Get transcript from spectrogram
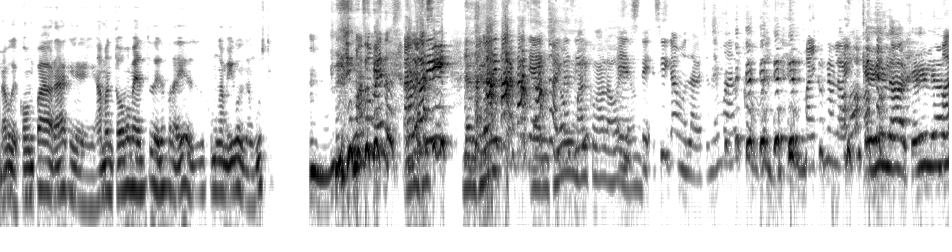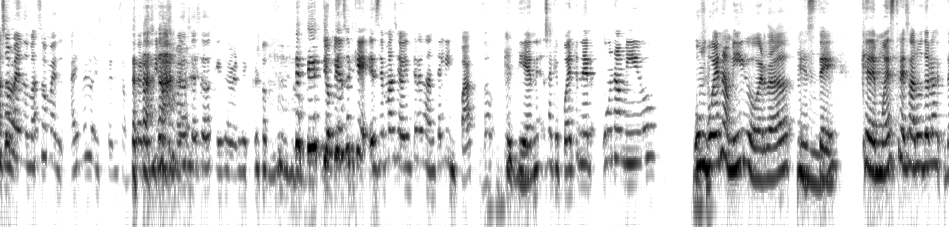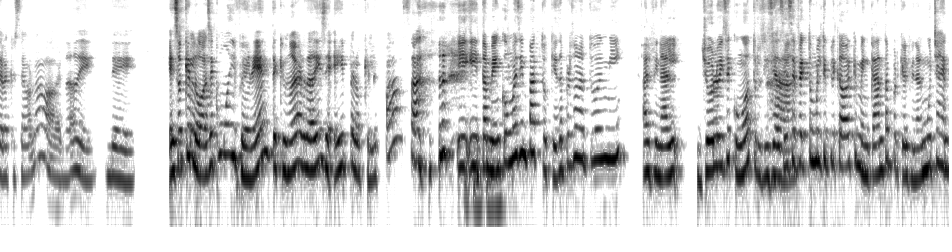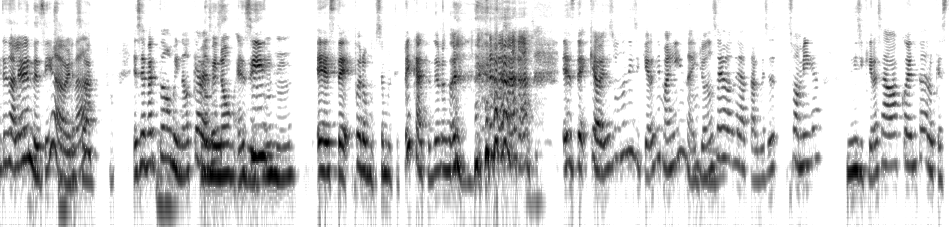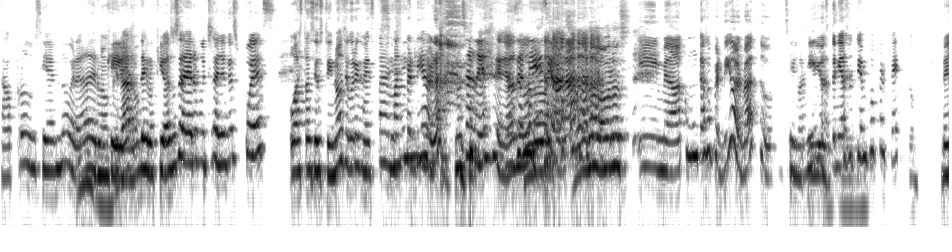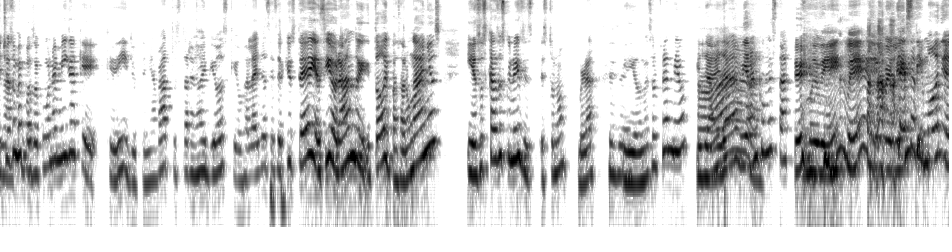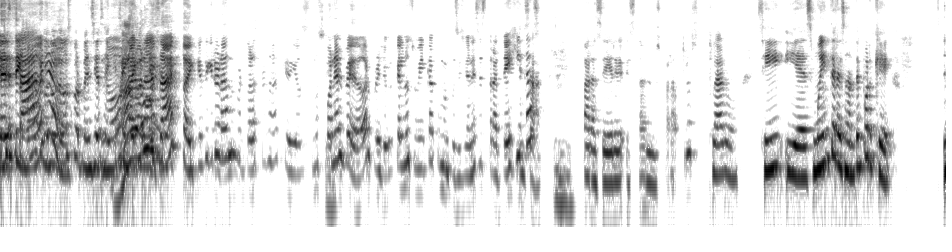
Porque compa, ¿verdad? Que ama en todo momento, dicen por ahí, es como un amigo en angustia. Más o menos, algo así. Versión, versión Malcolm habla hoy. Este, sí, digamos, la versión de Malcolm. Malcolm habla hoy. ¿Qué Biblia? ¿Qué Biblia? Más o menos, más o menos. Ahí me lo dispensan. Pero sí, más o menos eso es lo que dice el versículo. Yo pienso que es demasiado interesante el impacto que tiene, o sea, que puede tener un amigo, un buen amigo, ¿verdad? Este, que demuestre esa luz de la, de la que usted hablaba, ¿verdad? De, de eso que lo hace como diferente, que uno de verdad dice, hey, pero ¿qué le pasa? Y, y también como ese impacto que esa persona tuvo en mí, al final yo lo hice con otros y se hace Ajá. ese efecto multiplicador que me encanta porque al final mucha gente sale bendecida, ¿verdad? Exacto. Ese efecto dominó que a veces... Dominó, es Sí. ujú. Este, pero se multiplica. O sea, este, que a veces uno ni siquiera se imagina, y yo no sé, o sea, tal vez su amiga ni siquiera se daba cuenta de lo que estaba produciendo, ¿verdad? De lo, No que, iba, de lo que iba a suceder muchos años después. O hasta se obstinó, seguro dijo, esta es Sí, más sí. perdida, ¿verdad? No sean necias, No sean necias, ¿verdad? Vámonos, vámonos. Y me daba como un caso perdido al rato. ¿Se y? Dios tenía su tiempo perfecto. De hecho, Claro. eso me pasó con una amiga que, que di, yo tenía rato estar, ay Dios, que ojalá ella se acerque a usted y así orando y todo, y pasaron años, y esos casos que uno dice, esto no, ¿verdad? Sí, sí. Y Dios me sorprendió, y ya Ah. ella, vieran cómo está. Muy bien, ve. Testimonio, Testimonio. no por vencidos, hay No, orando. exacto, hay que seguir orando por todas las personas que Dios nos Sí. pone alrededor, pero yo creo que Él nos ubica como en posiciones estratégicas Exacto. para hacer esta luz para otros. Claro, sí, y es muy interesante porque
